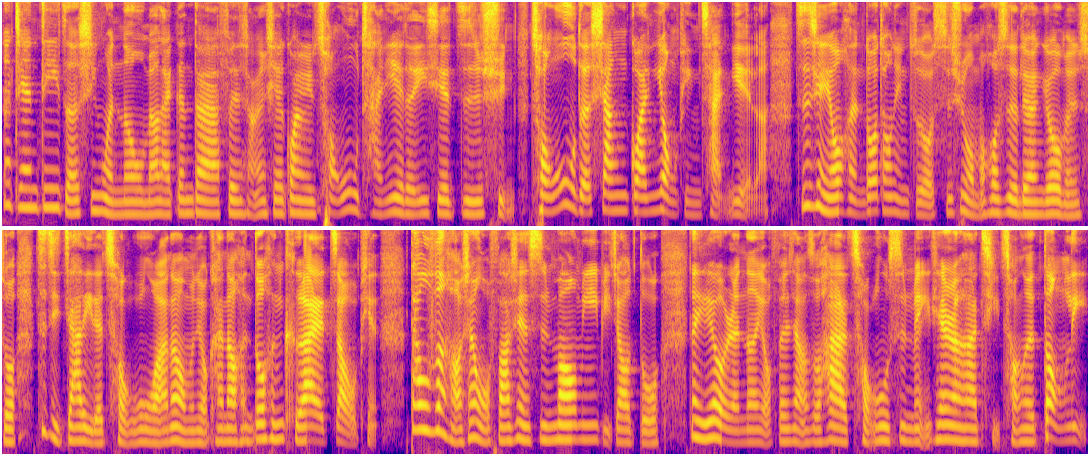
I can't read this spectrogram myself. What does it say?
那今天第一则新闻呢，我们要来跟大家分享一些关于宠物产业的一些资讯，宠物的相关用品产业啦。之前有很多通勤组有私讯我们，或是留言给我们说自己家里的宠物啊，那我们有看到很多很可爱的照片，大部分好像我发现是猫咪比较多。那也有人呢有分享说他的宠物是每天让他起床的动力。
